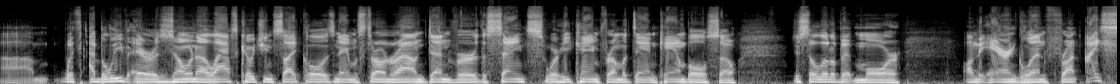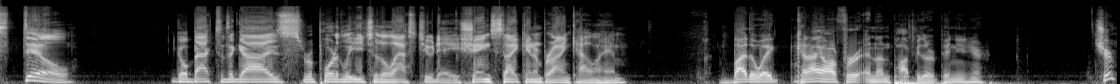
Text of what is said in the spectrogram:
um, with, I believe, Arizona last coaching cycle. His name was thrown around Denver, the Saints, where he came from with Dan Campbell. So just a little bit more on the Aaron Glenn front. I still go back to the guys reportedly each of the last two days Shane Steichen and Brian Callahan. By the way, can I offer an unpopular opinion here? Sure.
